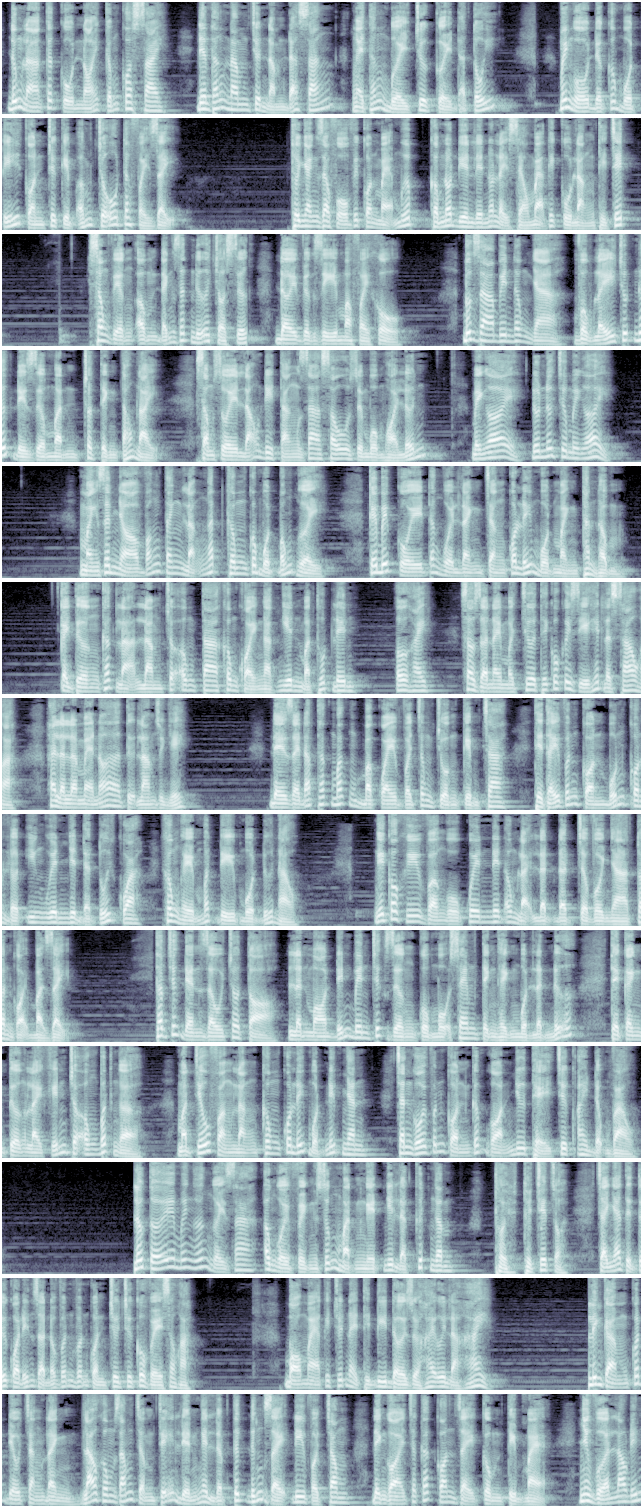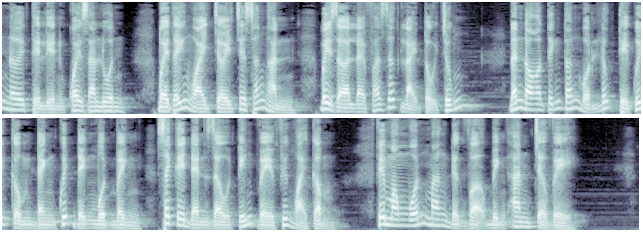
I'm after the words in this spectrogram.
Đúng là các cụ nói cấm có sai, đêm tháng năm chưa nằm đã sáng, Ngày tháng 10 chưa cười đã tối. Mới ngủ được có một tí Còn chưa kịp ấm chỗ đã phải dậy. Thôi nhanh ra phổ với con mẹ mướp Không nó điên lên nó lại xẻo mẹ cái củ lẳng thì chết. Xong việc ông đánh giấc nữa cho sướng Đời việc gì mà phải khổ. Bước ra bên hông nhà Vục lấy chút nước để rửa mần cho tỉnh táo lại. Xong rồi lão đi thẳng ra sâu rồi mồm hỏi lớn. Mình ơi đun nước cho mình ơi Mảnh sân nhỏ vắng tanh lặng ngắt không có một bóng người. Cái bếp củi đang ngồi lạnh chẳng có lấy một mảnh than hầm. Cảnh tượng khác lạ làm cho ông ta không khỏi ngạc nhiên mà thốt lên. Ơ hay, sao giờ này mà chưa thấy có cái gì hết là sao hả? Hay là là mẹ nó tự làm rồi nhỉ? Để giải đáp thắc mắc bà quay vào trong chuồng kiểm tra thì thấy vẫn còn bốn con lợn y nguyên như đã tối qua, không hề mất đi một đứa nào. Nghĩ có khi vợ ngủ quên nên ông lại lật đật trở về nhà toan gọi bà dậy. thắp chiếc đèn dầu cho tỏ, lần mò đến bên chiếc giường của mộ xem tình hình một lần nữa, thì cảnh tượng lại khiến cho ông bất ngờ. Mặt chiếu phẳng lặng không có lấy một nếp nhăn, chăn gối vẫn còn gấp gọn như thể chưa có ai động vào. Lúc tới mới ngứa người ra, ông ngồi phình xuống mặt nghệt như là cứt ngâm. Thôi thôi chết rồi, chả nhẽ từ tối qua đến giờ nó vẫn vẫn còn chưa chưa có về sao hả? Bỏ mẹ cái chuyến này thì đi đời rồi hai ơi là hai Linh cảm có điều chẳng lành, lão không dám chậm trễ liền ngay lập tức đứng dậy đi vào trong, để gọi cho các con dậy cùng tìm mẹ. Nhưng vừa lao đến nơi thì liền quay ra luôn, bởi thấy ngoài trời chưa sáng hẳn, bây giờ lại phá rớt lại tổ chúng. Đắn đo tính toán một lúc thì cuối cùng đành quyết định một mình, xách cây đèn dầu tiến về phía ngoài cầm. Phía mong muốn mang được vợ bình an trở về.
